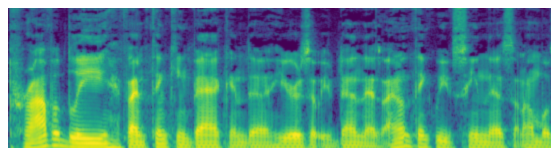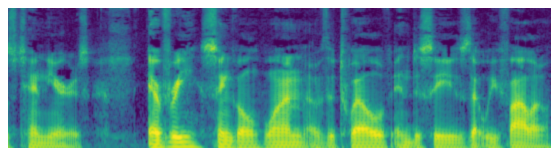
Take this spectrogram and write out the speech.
Probably, if I'm thinking back in the years that we've done this, I don't think we've seen this in almost 10 years. Every single one of the 12 indices that we follow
